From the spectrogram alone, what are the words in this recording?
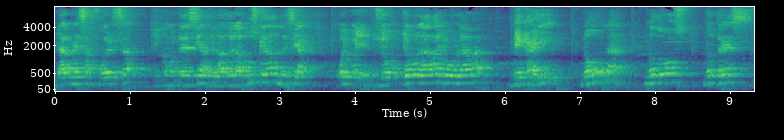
darme esa fuerza. Y como te decía, de la, de la búsqueda donde decía, oye, oye pues yo, yo volaba, yo volaba, me caí, no una, no dos, no tres,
